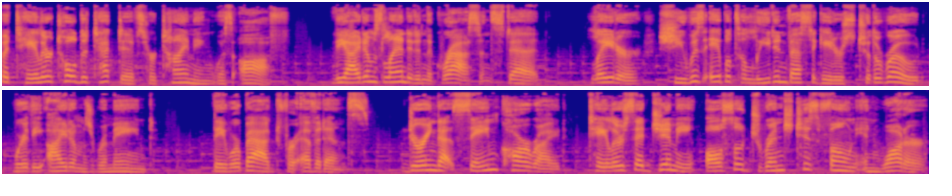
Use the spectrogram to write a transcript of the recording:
but Taylor told detectives her timing was off. The items landed in the grass instead. Later, she was able to lead investigators to the road where the items remained. They were bagged for evidence. During that same car ride, Taylor said Jimmy also drenched his phone in water,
